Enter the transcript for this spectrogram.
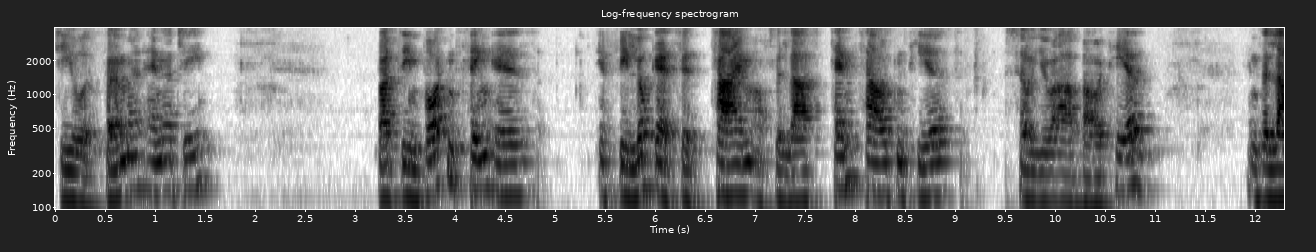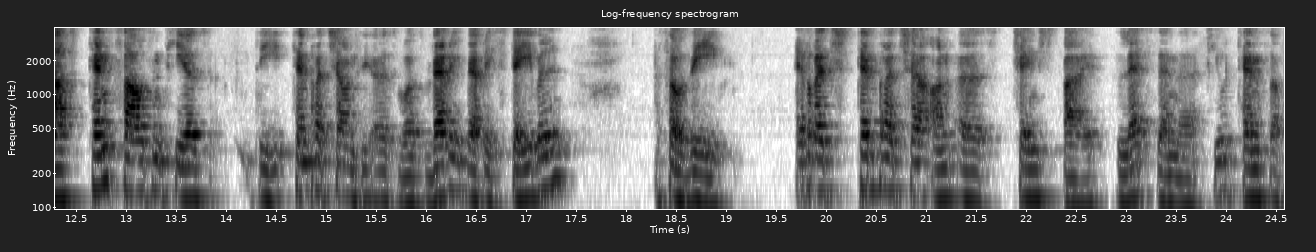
geothermal energy. But the important thing is if we look at the time of the last 10,000 years, so you are about here, in the last 10,000 years the temperature on the Earth was very, very stable. So the average temperature on Earth changed by less than a few tenths of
